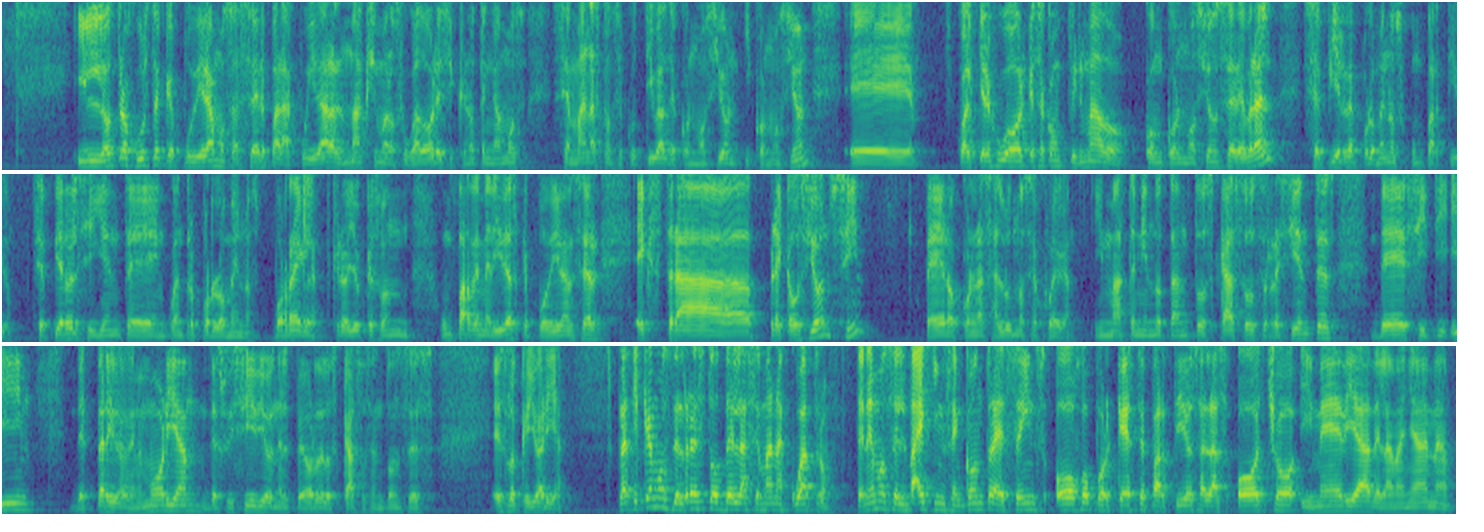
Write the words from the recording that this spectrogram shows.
Y el otro ajuste que pudiéramos hacer para cuidar al máximo a los jugadores y que no tengamos semanas consecutivas de conmoción y conmoción, eh, cualquier jugador que se ha confirmado con conmoción cerebral se pierde por lo menos un partido. Se pierde el siguiente encuentro por lo menos, por regla. Creo yo que son un par de medidas que pudieran ser extra precaución, sí, pero con la salud no se juega. Y más teniendo tantos casos recientes de CTE, de pérdida de memoria, de suicidio en el peor de los casos. Entonces, es lo que yo haría. Platiquemos del resto de la semana 4. Tenemos el Vikings en contra de Saints. Ojo porque este partido es a las 8 y media de la mañana.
